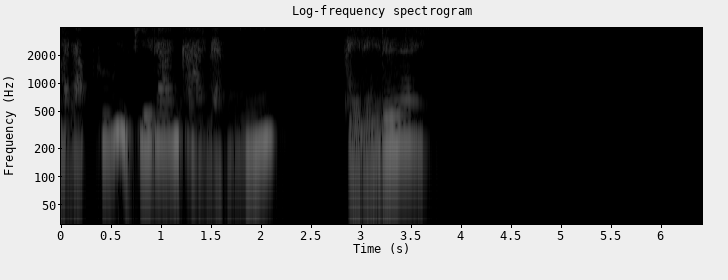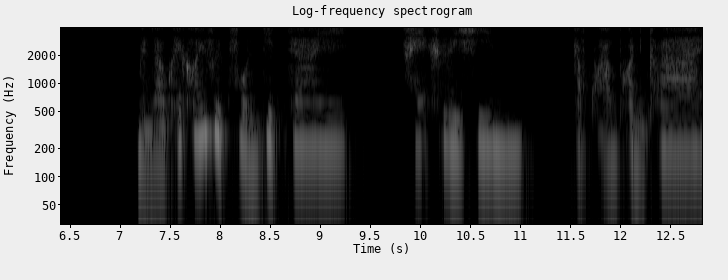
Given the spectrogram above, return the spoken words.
มารับรู้อยู่ที่ร่างกายแบบนี้ ไปเรื่อย ๆ เหมือนเราค่อย ๆ ฝึกฝนจิตใจ ให้เคยชินกับความผ่อนคลาย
